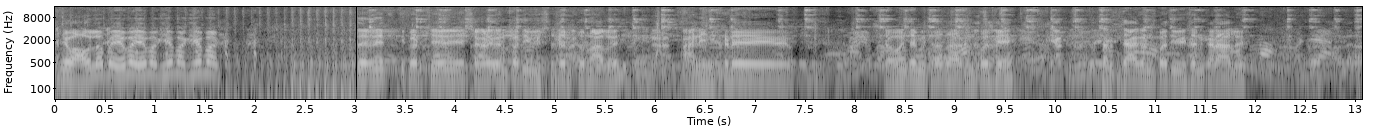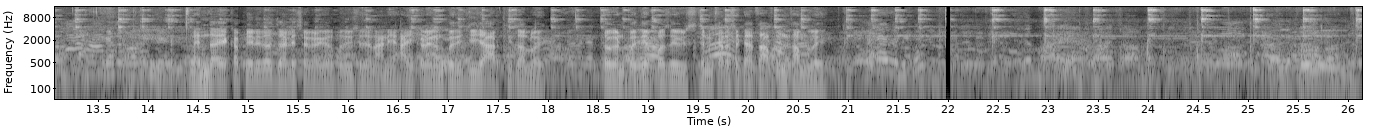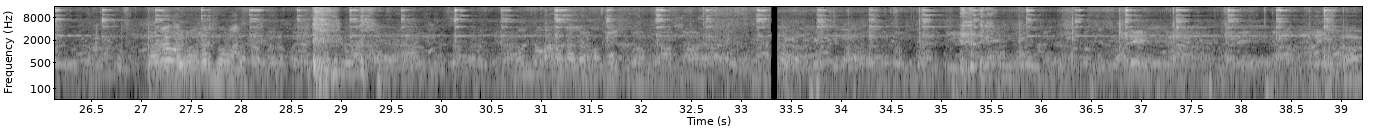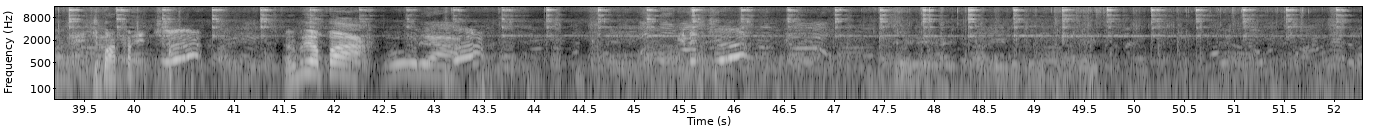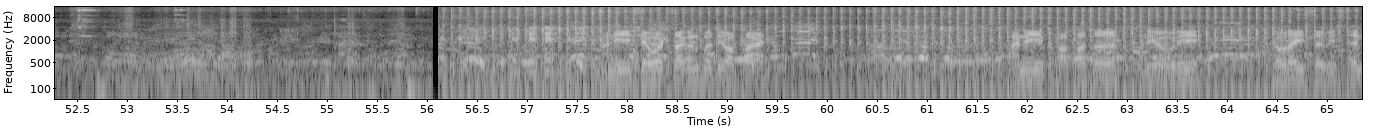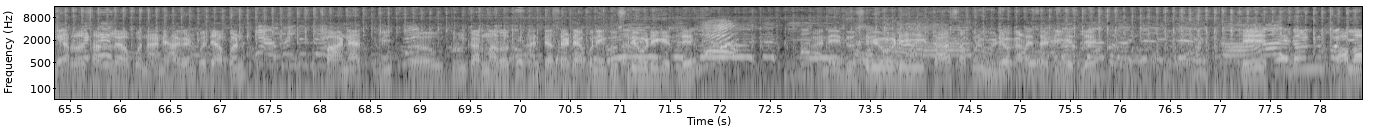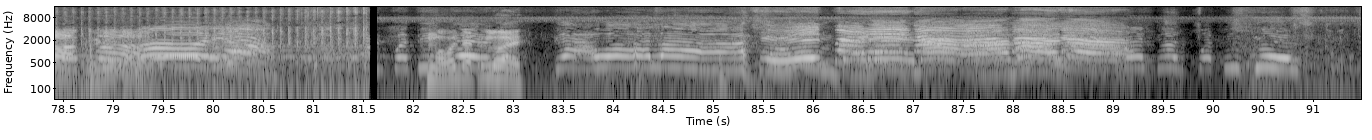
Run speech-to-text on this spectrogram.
हे वाहलं पण हे बघ हे बघ हे बघ हे बघ. तर तिकडचे सगळे गणपती विसर्जन करून आलो आहे आणि इकडे चव्हाणच्या मित्राचा हा गणपती आहे. तर त्या गणपती विसर्जन करायला आलो आहे यंदा एका फेरीतच झाले सगळे गणपती विसर्जन आणि हा इकडे गणपतीची जी आरती चालू आहे तो गणपती बाप्पाचं विसर्जन करायसाठी आता आपण थांबलो आहे गणपती बाप्पा. आणि शेवटचा गणपती बाप्पा आहे. आणि बाप्पाचं आणि गौरी गौराईचं विसर्जन करायला चाललो आहे आपण आणि हा गणपती आपण पाण्यात वि उतरून करणार आहोत. आणि त्यासाठी आपण एक दुसरी होडी घेतली. आणि दुसरी होडी ही खास आपण व्हिडिओ काढायसाठी घेतली. ते बाबा व्हिडिओ चालू आहे. मोबाईल बॅटरी लो आहे.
